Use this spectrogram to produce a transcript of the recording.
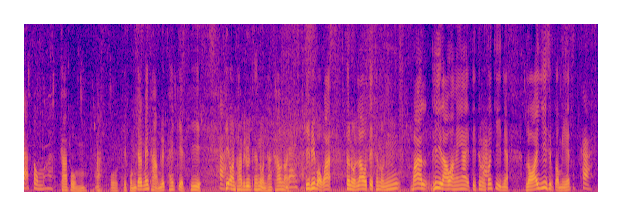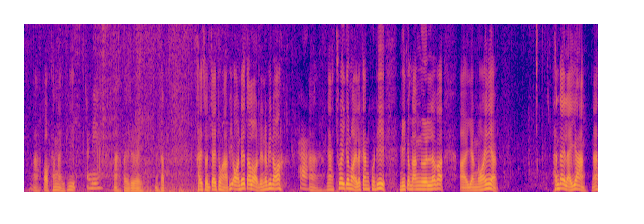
สะสมอะค่ะครับผมอะโอเค ผมจะไม่ถามลึกให้เกียรติพี่ค่ะพี่ออนพาไปดูถนนทางเข้าหน่อยได้ค่ะพี่พี่บอกว่าถนนเราติดถนนบ้านที่เราอะง่ายๆติดถนนค่ะคอนกรีตเนี่ยร้อยยี่สิบกว่าเมตรค่ะอะออกทางไหนพี่ทางนี้อะไปเลยนะครับ ใครสนใจโทรหาพี่ออนได้ตลอดเลยนะพี่เนาะ ค่ะอ่านะช่วยกันหน่อยแล้วกันคนที่มีกำลังเงินแล้วก็อ่าอย่างน้อยเนี่ยท่านได้หลายอย่างนะ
